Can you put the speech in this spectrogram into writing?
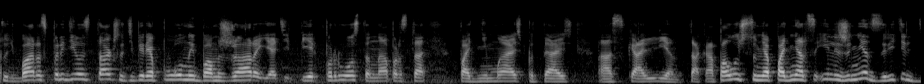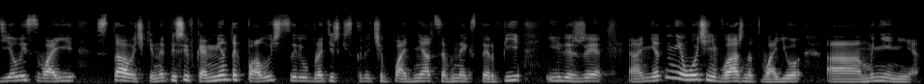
Судьба распорядилась так, что теперь я полный бомжара, я теперь просто-напросто поднимаюсь, пытаюсь а, с колен. Так, а получится у меня подняться или же нет, зритель, делай свои ставочки. Напиши в комментах, получится ли у братишки Скретча подняться в Next RP или же а, нет. Мне очень важно твое а, мнение.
